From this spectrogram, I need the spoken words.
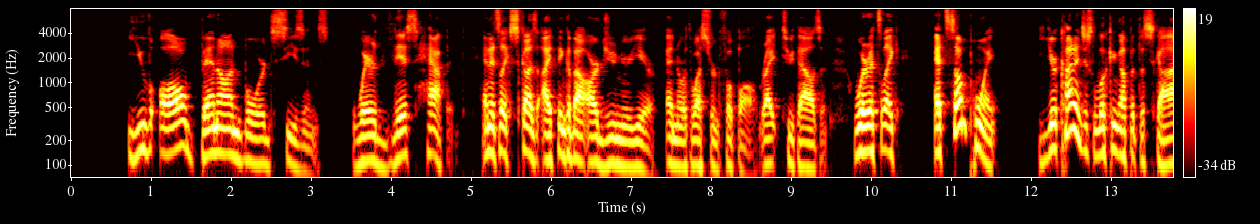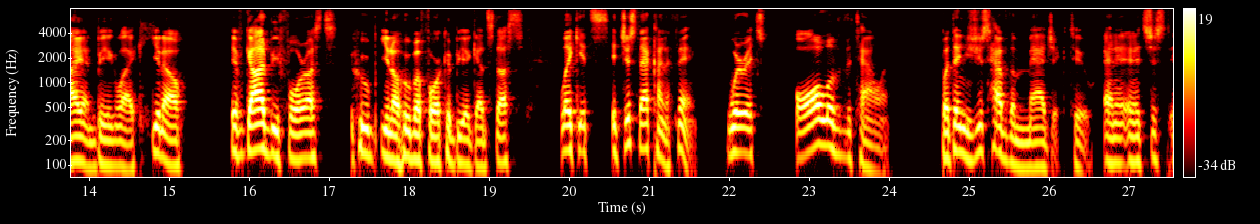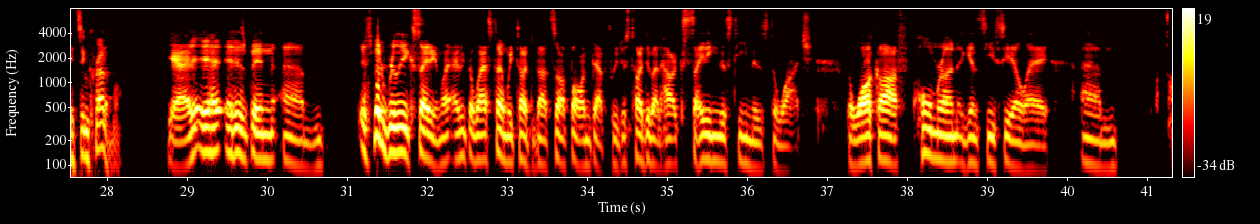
You've all been on board seasons where this happened. And it's like, Scuzz, I think about our junior year at Northwestern football, right? 2000, where it's like, at some point, you're kind of just looking up at the sky and being like, you know, if God be for us, who, you know, who before could be against us? Like, it's, it's just that kind of thing where it's all of the talent, but then you just have the magic too. And, it, and it's just, it's incredible. Yeah, it, it has been um, it's been really exciting. Like I think the last time we talked about softball in depth, we just talked about how exciting this team is to watch. The walk off home run against UCLA, um,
